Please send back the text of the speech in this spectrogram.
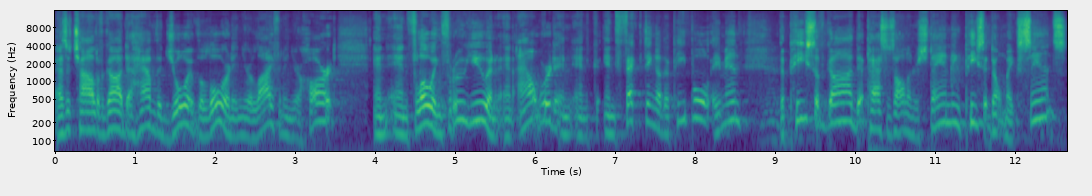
as a child of God, to have the joy of the Lord in your life and in your heart and, and flowing through you and, and outward and, and infecting other people. Amen. The peace of God that passes all understanding, peace that don't make sense.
